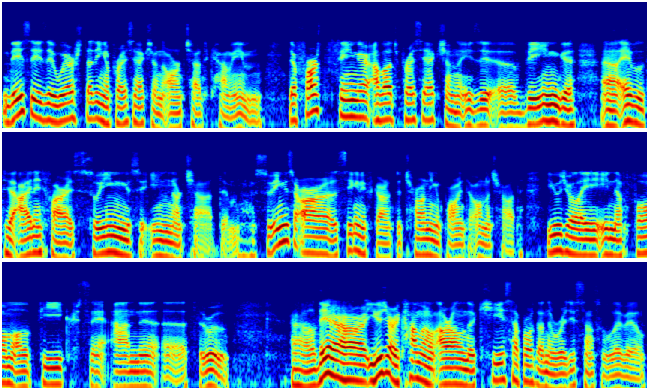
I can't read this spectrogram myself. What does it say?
This is where studying a price action on chart come in. The first thing about price action is uh, being uh, able to identify swings in a chart. swings are a significant turning point on a chart, usually in the form of peaks and uh, through. Uh, they are usually common around the key support and resistance level.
